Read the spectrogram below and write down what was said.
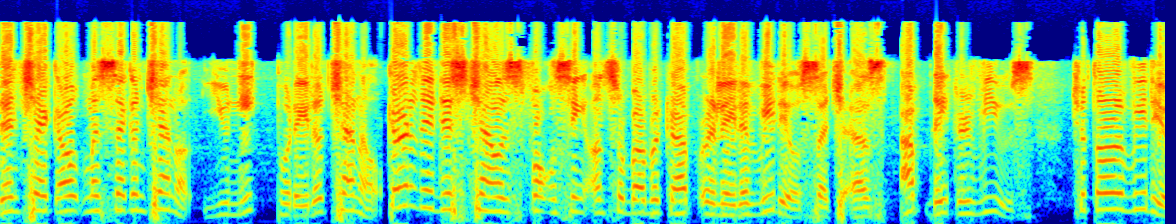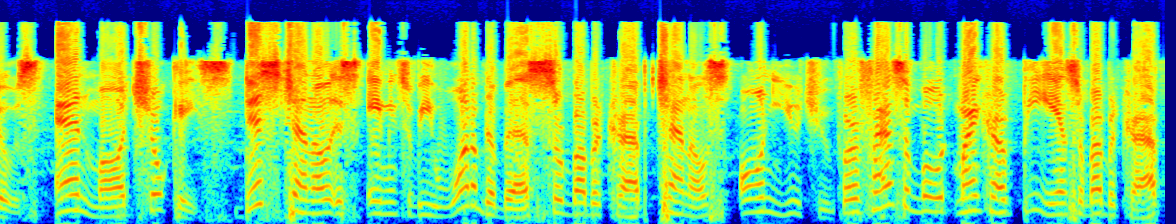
then check out my second channel, Unique Potato Channel. Currently, this channel is focusing on Survivalcraft related videos such as update reviews, tutorial videos, and mod showcase. This channel is aiming to be one of the best Survivalcraft channels on YouTube. For fans of both Minecraft PE and Survivalcraft,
